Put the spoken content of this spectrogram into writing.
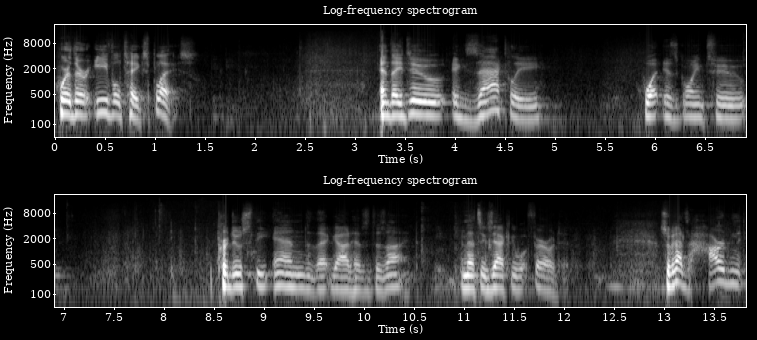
where their evil takes place. And they do exactly what is going to produce the end that God has designed. And that's exactly what Pharaoh did. So God's hardening,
